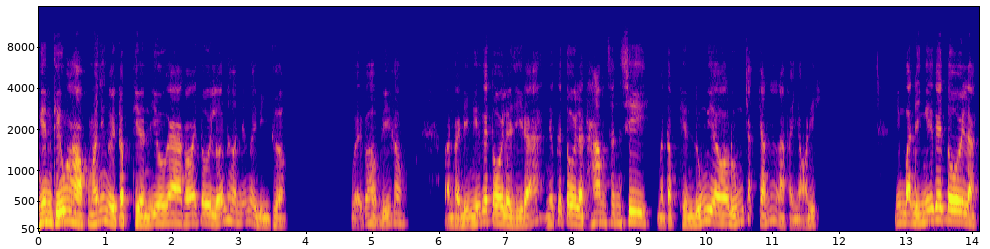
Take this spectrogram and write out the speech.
Nghiên cứu khoa học nói những người tập thiền yoga có cái tôi lớn hơn những người bình thường. Vậy có hợp lý không? Bạn phải định nghĩa cái tôi là gì đã. Nếu cái tôi là tham sân si mà tập thiền đúng yoga đúng chắc chắn là phải nhỏ đi. Nhưng bạn định nghĩa cái tôi là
